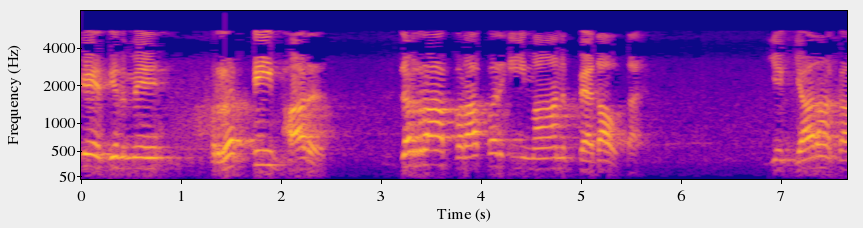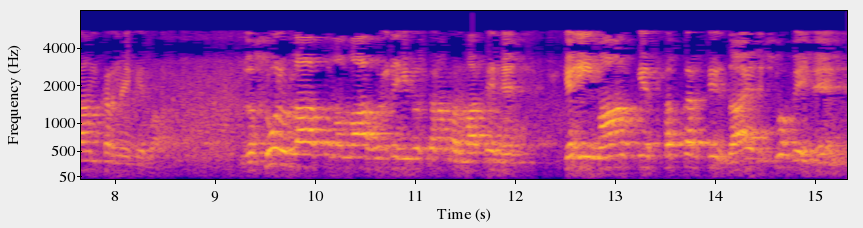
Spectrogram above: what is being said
کے دل میں رتی بھر، ذرہ برابر ایمان پیدا ہوتا ہے۔ یہ گیارہ کام کرنے کے بعد۔ رسول اللہ صلی اللہ علیہ وسلم فرماتے ہیں کہ ایمان کے ستر سے زائد شعبے ہیں۔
